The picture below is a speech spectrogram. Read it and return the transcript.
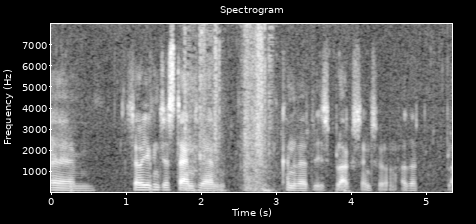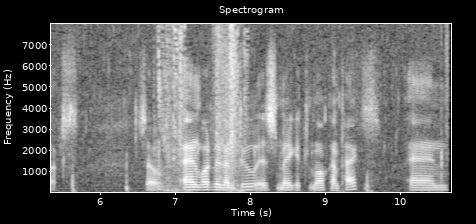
um, so you can just stand here and convert these blocks into other blocks. So, and what we're gonna do is make it more compact and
